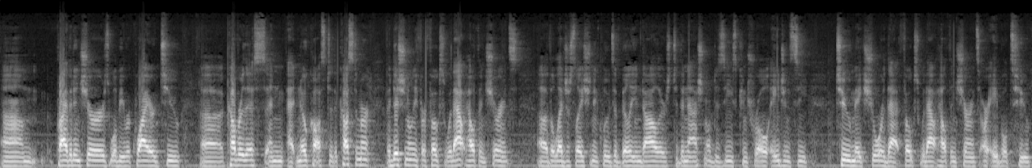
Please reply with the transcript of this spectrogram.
Um, private insurers will be required to uh, cover this and at no cost to the customer. Additionally, for folks without health insurance, uh, the legislation includes a billion dollars to the National Disease Control Agency to make sure that folks without health insurance are able to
